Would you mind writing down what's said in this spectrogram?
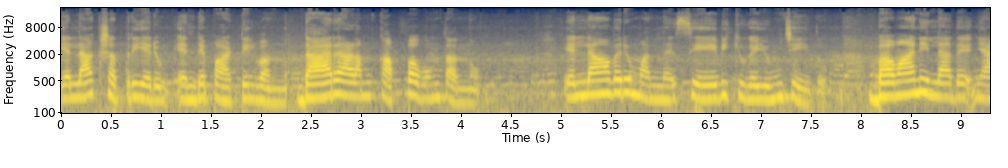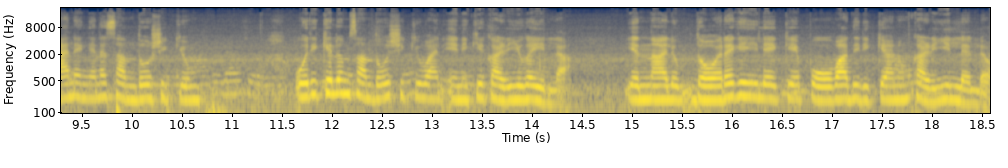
എല്ലാ ക്ഷത്രിയരും എന്റെ പാട്ടിൽ വന്നു ധാരാളം കപ്പവും തന്നു. എല്ലാവരും വന്ന് സേവിക്കുകയും ചെയ്തു. ഭവാനില്ലാതെ ഞാൻ എങ്ങനെ സന്തോഷിക്കും? ഒരിക്കലും സന്തോഷിക്കുവാൻ എനിക്ക് കഴിയുകയില്ല എന്നാലും ദ്വാരകയിലേക്ക് പോവാതിരിക്കാനും കഴിയില്ലല്ലോ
